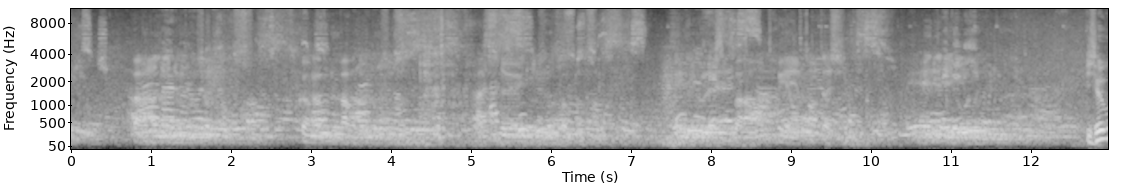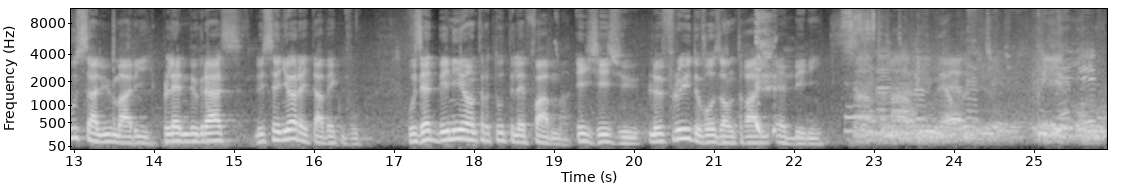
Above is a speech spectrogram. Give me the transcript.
Pardonne-nous nos offenses, comme nous pardonnons à ceux qui nous offensent. Et ne nous laisse pas entrer en tentation, mais délivre-nous. Je vous salue Marie, pleine de grâce, le Seigneur est avec vous. Vous êtes bénie entre toutes les femmes, et Jésus, le fruit de vos entrailles, est béni. Sainte Marie, Mère de Dieu, priez pour nous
